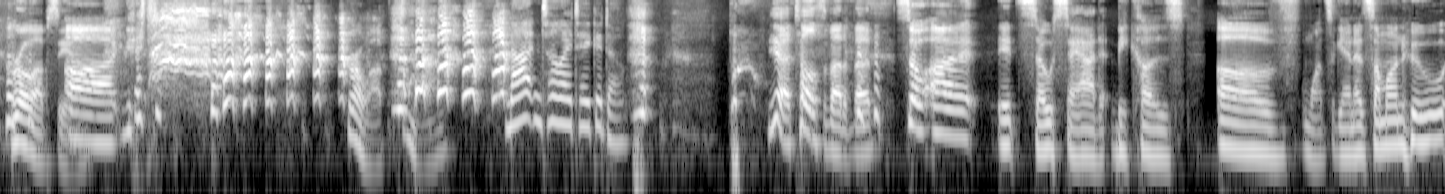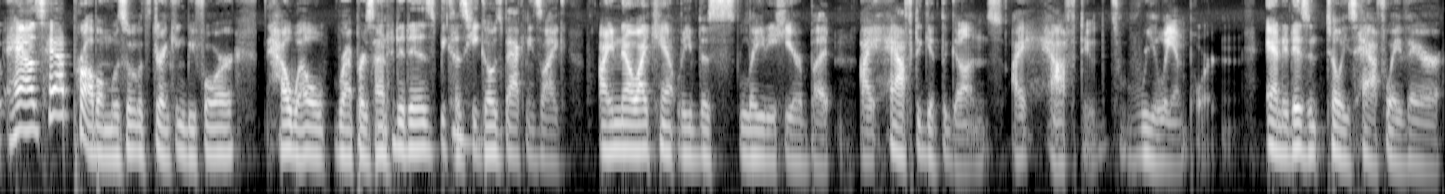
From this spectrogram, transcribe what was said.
grow up, see. Grow up. Not until I take a dump. yeah, tell us about it, bud. So uh it's so sad because of once again as someone who has had problems with, with drinking before how well represented it is because he goes back and he's like I know I can't leave this lady here but I have to get the guns I have to it's really important and it isn't till he's halfway there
